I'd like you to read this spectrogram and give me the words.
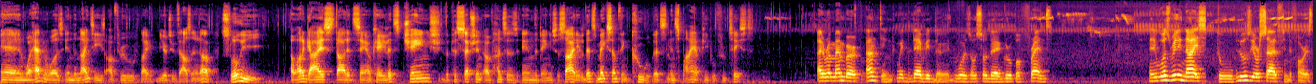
And what happened was in the 90s, up through like year 2000 and up, slowly a lot of guys started saying, okay, let's change the perception of hunters in the Danish society. Let's make something cool. Let's inspire people through taste. I remember hunting with David. Uh, it was also the group of friends. And it was really nice to lose yourself in the forest.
